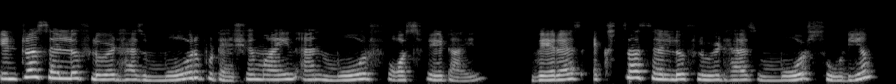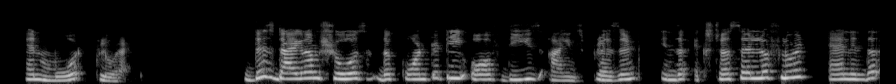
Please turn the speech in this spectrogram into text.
Intracellular fluid has more potassium ion and more phosphate ion, whereas extracellular fluid has more sodium and more chloride. This diagram shows the quantity of these ions present in the extracellular fluid and in the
